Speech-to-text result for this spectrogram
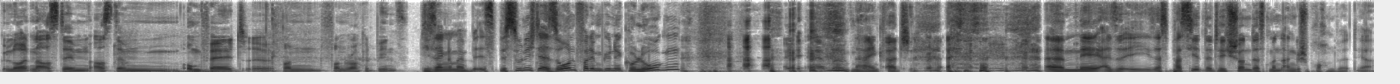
Leuten aus dem, aus dem Umfeld äh, von, von Rocket Beans? Die sagen immer, bist, bist du nicht der Sohn von dem Gynäkologen? Nein, Quatsch. ähm, nee, also das passiert natürlich schon, dass man angesprochen wird, ja.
